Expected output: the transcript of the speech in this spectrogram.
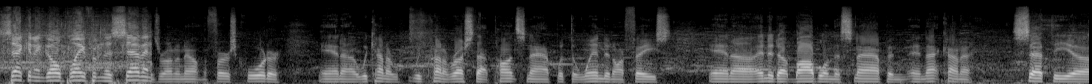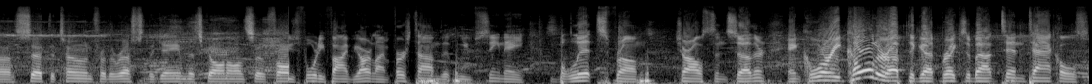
second and goal play from the seven, was running out in the first quarter, and uh, we kind of we kind of rushed that punt snap with the wind in our face, and uh, ended up bobbling the snap, and and that kind of set the uh, set the tone for the rest of the game that's gone on so far. 45 yard line. First time that we've seen a blitz from Charleston Southern. And Corey Colder up the gut, breaks about 10 tackles,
